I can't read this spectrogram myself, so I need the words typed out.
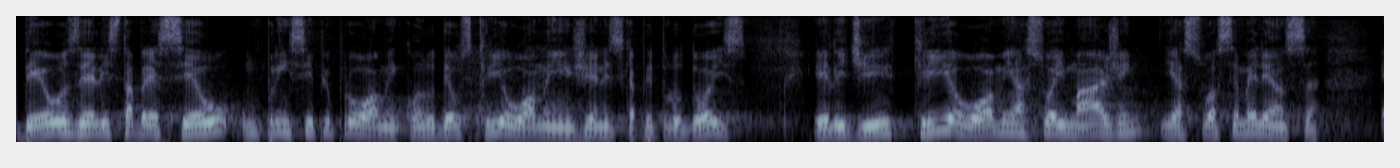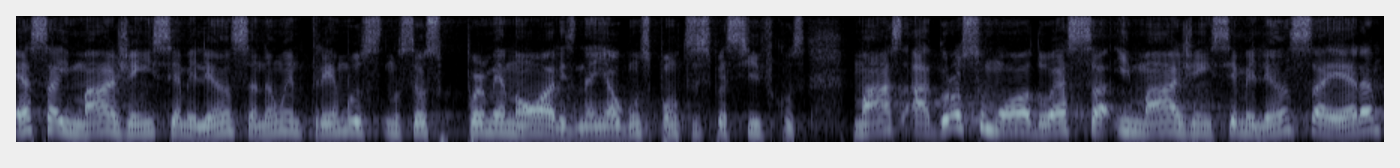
Deus ele estabeleceu um princípio para o homem. Quando Deus cria o homem em Gênesis capítulo 2, ele diz, cria o homem à sua imagem e à sua semelhança. Essa imagem e semelhança, não entremos nos seus pormenores, né, em alguns pontos específicos, mas, a grosso modo, essa imagem e semelhança era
